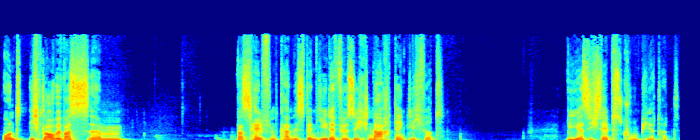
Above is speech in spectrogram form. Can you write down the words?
Und ich glaube, was, ähm, was helfen kann, ist, wenn jeder für sich nachdenklich wird wie er sich selbst korrumpiert hat,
